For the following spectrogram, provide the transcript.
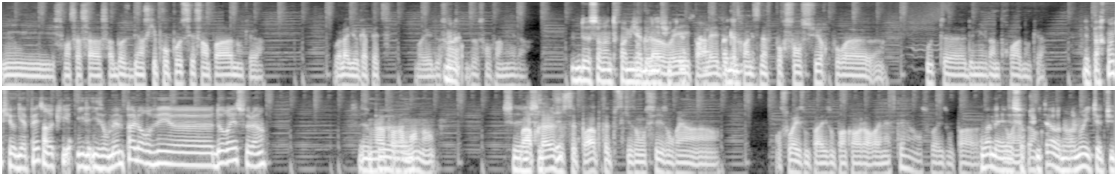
il, ça, ça, ça, bosse bien. Ce qu'il propose c'est sympa donc voilà Yoga Pet. Vous voyez 220 000 là. 223 000 abonnés. Là, voyez, il parlait de 99% sûr pour août 2023 donc. Mais par contre, Yoga Pet, ils, ils ont même pas leur V doré ceux-là. apparemment non. Bah, après, je sais pas, peut-être parce qu'ils ont aussi, ils ont rien. En soi, ils ont pas, ils ont pas encore leur NFT. Hein. En soi, ils ont pas. Ouais, mais sur Twitter, normalement, ils te, tu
